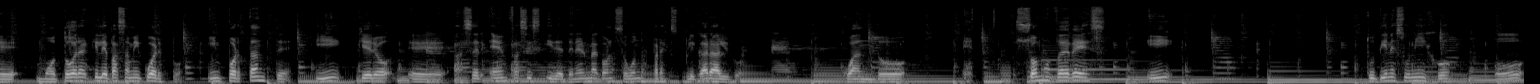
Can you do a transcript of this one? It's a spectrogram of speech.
eh, motora qué le pasa a mi cuerpo. Importante y quiero eh, hacer énfasis y detenerme acá unos segundos para explicar algo. Cuando somos bebés y tú tienes un hijo o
